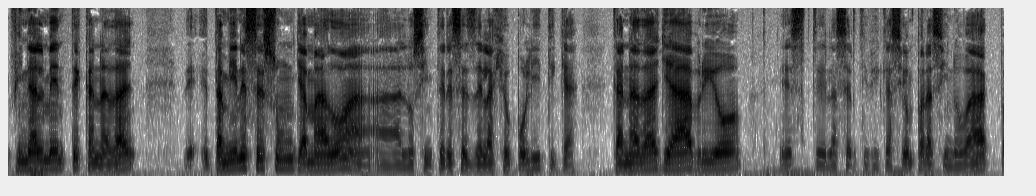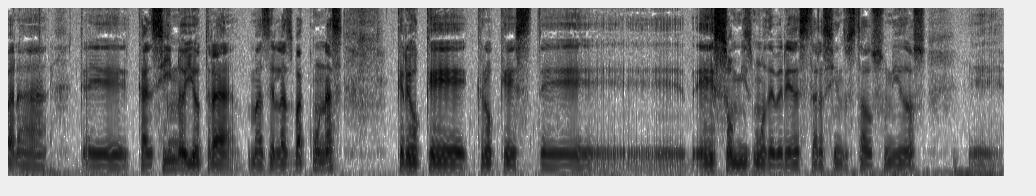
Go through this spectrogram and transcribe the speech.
finalmente, Canadá, eh, también ese es un llamado a, los intereses de la geopolítica. Canadá ya abrió este, la certificación para Sinovac, para Cancino y otra más de las vacunas creo que creo que este eso mismo debería de estar haciendo Estados Unidos eh,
